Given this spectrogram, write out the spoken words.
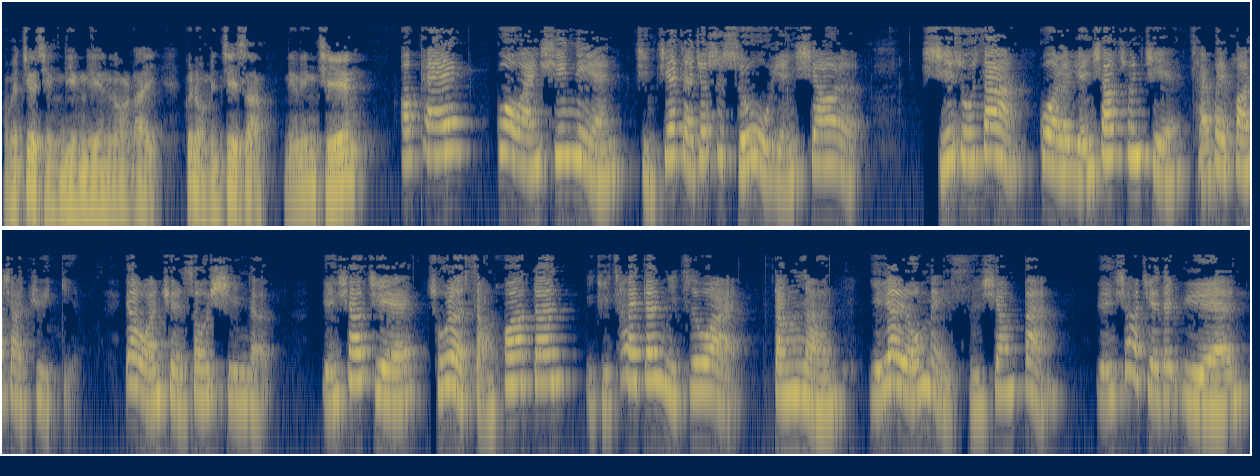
我们就请玲玲哦来跟我们介绍。玲玲，请。OK，过完新年，紧接着就是十五元宵了。习俗上，过了元宵春节才会画下句点，要完全收心了。元宵节除了赏花灯以及猜灯谜之外，当然也要有美食相伴。元宵节的圆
